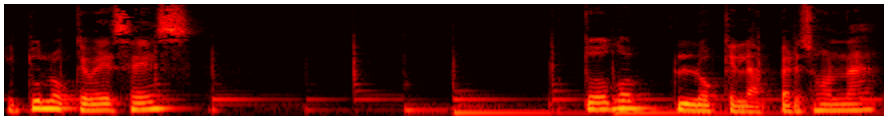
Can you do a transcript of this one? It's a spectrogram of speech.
Y tú lo que ves es todo lo que la persona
